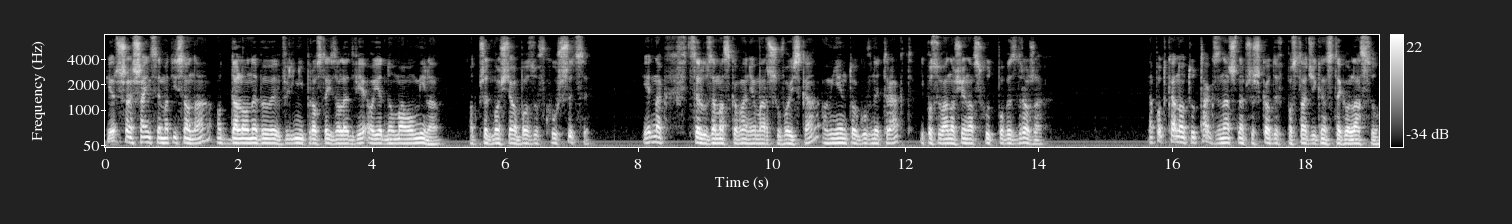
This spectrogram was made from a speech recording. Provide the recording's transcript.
Pierwsze szańce Matisona oddalone były w linii prostej zaledwie o jedną małą milę od przedmościa obozu w Kłuszczycy. Jednak w celu zamaskowania marszu wojska ominięto główny trakt i posuwano się na wschód po bezdrożach. Napotkano tu tak znaczne przeszkody w postaci gęstego lasu,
